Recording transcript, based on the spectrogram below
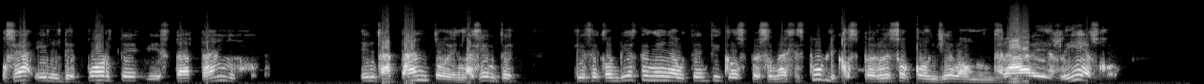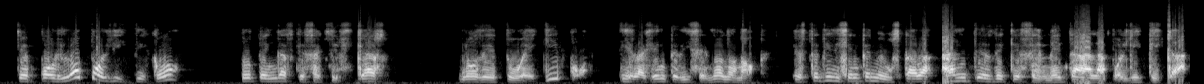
O sea, el deporte está tan, entra tanto en la gente que se convierten en auténticos personajes públicos, pero eso conlleva un grave riesgo, que por lo político tú tengas que sacrificar lo de tu equipo. Y la gente dice, no, no, no, este dirigente me gustaba antes de que se meta a la política.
